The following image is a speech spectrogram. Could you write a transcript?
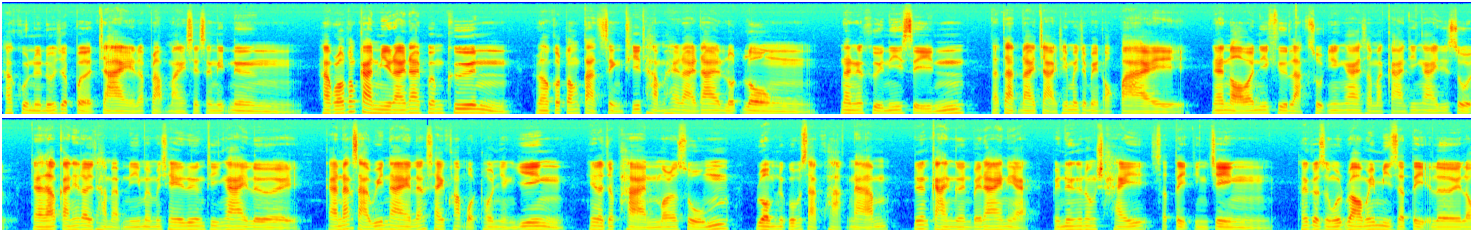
ถ้าคุณเรียนรู้จะเปิดใจและปรับ mindset สักนิดหนึ่งหากเราต้องการมีรายได้เพิ่มขึ้น เราก็ต้องตัดสิ่งที่ทำให้รายได้ลดลง นั่นก็คือหนี้สิน และตัดรายจ่ายที่ไม่จำเป็นออกไป แน่นอนว่านี่คือหลักสูตรง่ายๆ สมการที่ง่ายที่สุด แต่แล้วการที่เราจะทำแบบนี้มันไม่ใช่เรื่องที่ง่ายเลย การรักษาวินัยและใช้ความอดทนอย่างยิ่ง ที่เราจะผ่านมรสุม รวมถึงอุปสรรคขวากน้ำเรื่องการเงินไปได้เนี่ยเป็นเรื่องที่ต้องใช้สติจริง ๆ ถ้าเกิดสมมุติเราไม่มีสติเลย เรา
